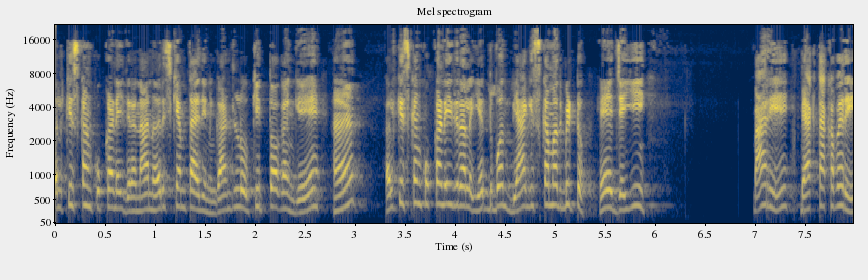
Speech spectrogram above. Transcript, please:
ಅಲ್ಕಿಸ್ಕೊಂಡು ಕುಕ್ಕಣಿದ್ರೆ ನಾನು ಅರಿಸ್ಕೊಂತಾ ಇದೀನಿ ಗಂಟ್ಲು ಕಿತ್ತೋಗಂಗೆ, ಹಾ? ಅಲ್ಕಿಸ್ಕೊಂಡು ಕುಕ್ಕಣಿದ್ರಲ್ಲ ಎದ್ದು ಬಂದು ಬ್ಯಾಗ್ ಇಸ್ಕೊಂಬದ್ ಬಿಟ್ಟು. ಹೇ ಜಯಿ ಬಾರಿ, ಬ್ಯಾಗ್ ತಕಬರಿ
